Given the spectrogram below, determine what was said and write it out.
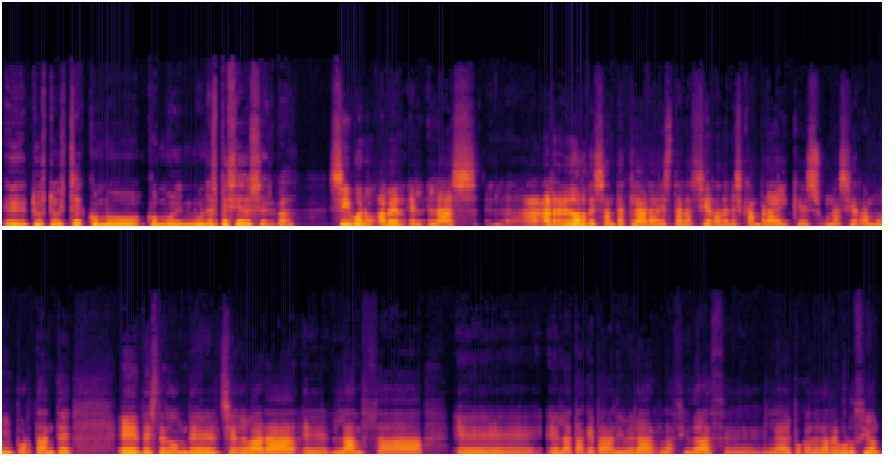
eh, tú estuviste como, como en una especie de selva. Sí, bueno, a ver, el- las, alrededor de Santa Clara está la Sierra del Escambray, que es una sierra muy importante, eh, desde donde el Che Guevara eh, lanza eh, el ataque para liberar la ciudad en la época de la Revolución.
